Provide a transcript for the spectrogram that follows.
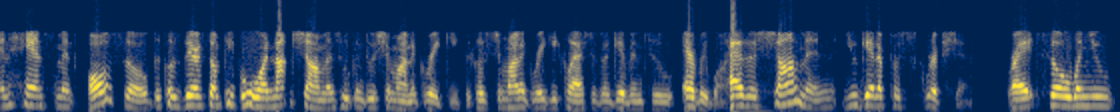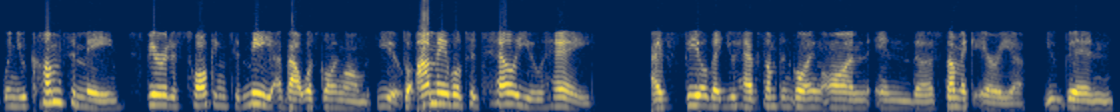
enhancement also because there are some people who are not shamans who can do shamanic reiki because shamanic reiki classes are given to everyone. As a shaman you get a prescription right? So when you when you come to me spirit is talking to me about what's going on with you. So i'm able to tell you hey i feel that you have something going on in the stomach area. You've been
